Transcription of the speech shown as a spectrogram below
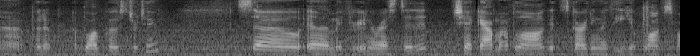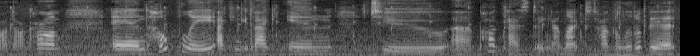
uh, put up a blog post or two. So, um, if you're interested, check out my blog. It's gardeningwithe. And hopefully, I can get back into uh, podcasting. I'd like to talk a little bit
